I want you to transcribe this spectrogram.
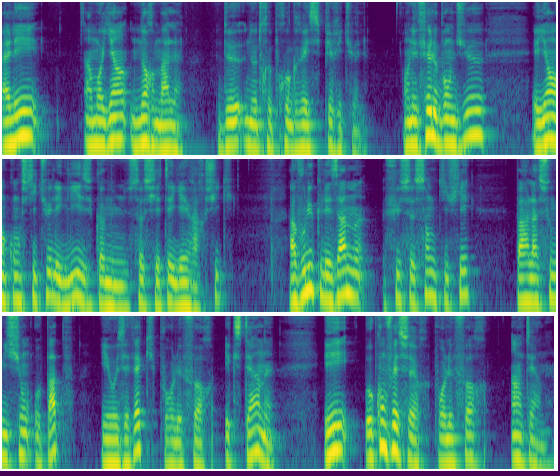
elle est un moyen normal de notre progrès spirituel. En effet, le bon Dieu, ayant constitué l'Église comme une société hiérarchique, a voulu que les âmes fussent sanctifiées par la soumission au pape et aux évêques pour le fort externe et aux confesseurs pour le fort interne.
